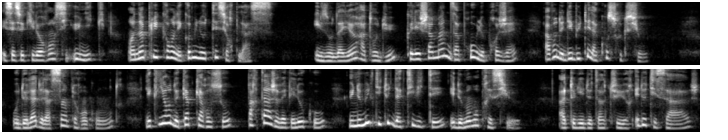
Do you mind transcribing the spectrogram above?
et c'est ce qui le rend si unique, en impliquant les communautés sur place. Ils ont d'ailleurs attendu que les chamans approuvent le projet avant de débuter la construction. Au-delà de la simple rencontre, les clients de Cap Carosso partagent avec les locaux une multitude d'activités et de moments précieux. Ateliers de teinture et de tissage,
